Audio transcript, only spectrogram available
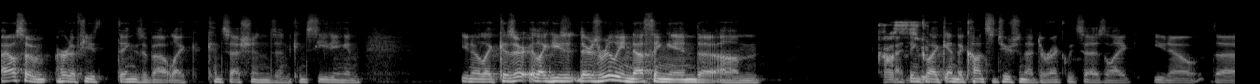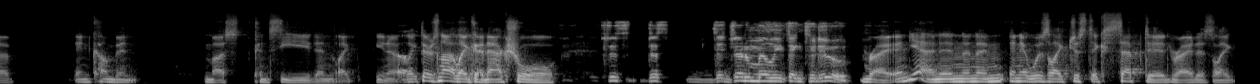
I also heard a few things about like concessions and conceding and, you know, like, cause there, like, you, there's really nothing in the, um, I think like in the constitution that directly says like, you know, the incumbent must concede and like, you know, like there's not like an actual, just just the gentlemanly thing to do right and yeah and and and, and it was like just accepted right as like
